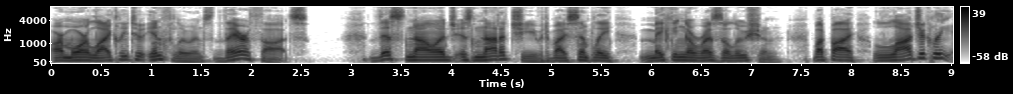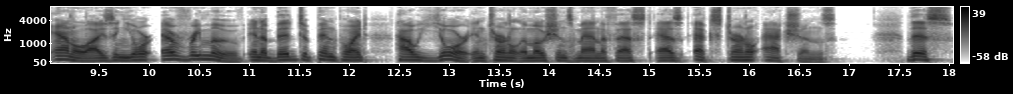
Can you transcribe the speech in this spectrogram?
are more likely to influence their thoughts. This knowledge is not achieved by simply making a resolution, but by logically analyzing your every move in a bid to pinpoint how your internal emotions manifest as external actions. This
